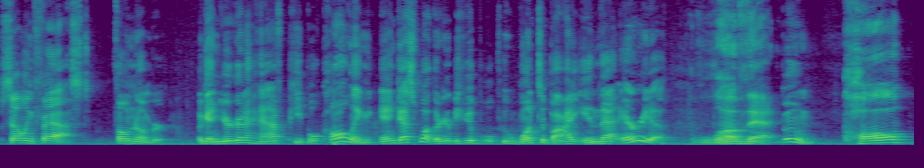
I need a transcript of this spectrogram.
selling fast, phone number. Again, you're going to have people calling, and guess what? They're going to be people who want to buy in that area. Love that. Boom. call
